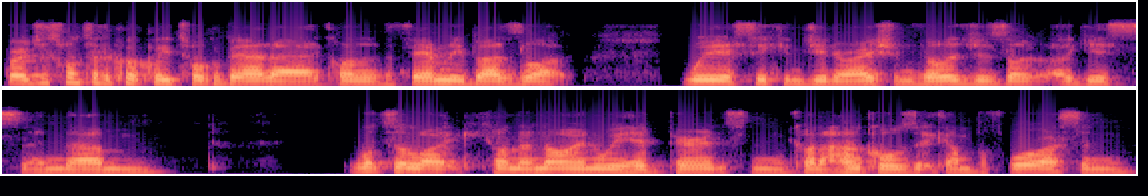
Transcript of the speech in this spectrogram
bro, just wanted to quickly talk about uh, kind of the family buzz. Like, we're second generation villagers, I, I guess, and um, what's it like kind of knowing we had parents and kind of uncles that come before us and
